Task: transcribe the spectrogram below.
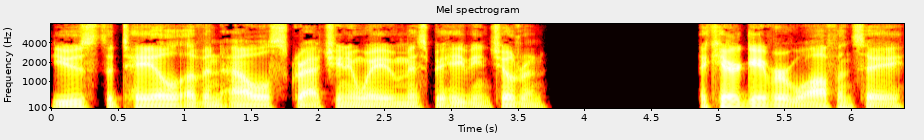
use the tale of an owl scratching away misbehaving children. The caregiver will often say,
